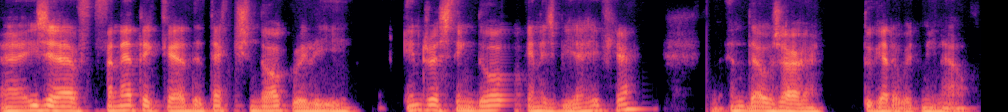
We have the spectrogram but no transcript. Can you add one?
Uh, he's a fanatic uh, detection dog, really interesting dog in his behavior. And those are together with me now.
